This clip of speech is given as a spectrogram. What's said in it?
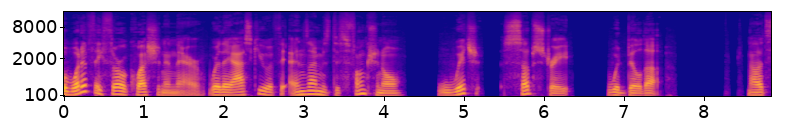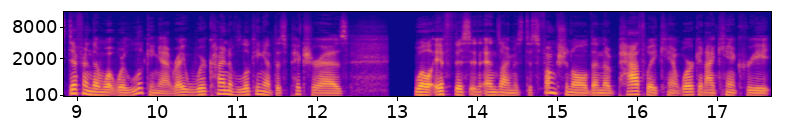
But what if they throw a question in there where they ask you if the enzyme is dysfunctional, which substrate would build up? Now, that's different than what we're looking at, right? We're kind of looking at this picture as well, if this enzyme is dysfunctional, then the pathway can't work and I can't create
